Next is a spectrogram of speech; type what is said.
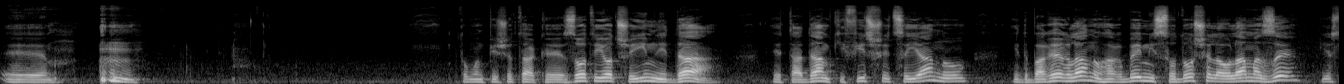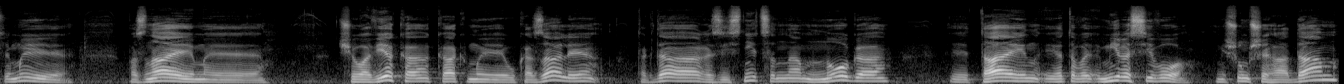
Да. Потом он пишет так, «Зот йод шеимни да, это Адам кифит шицияну, идбарер лану гарбе мисодо шел аулам азе, если мы познаем человека, как мы указали, тогда разъяснится нам много тайн этого мира сего. Мишум шегаадам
